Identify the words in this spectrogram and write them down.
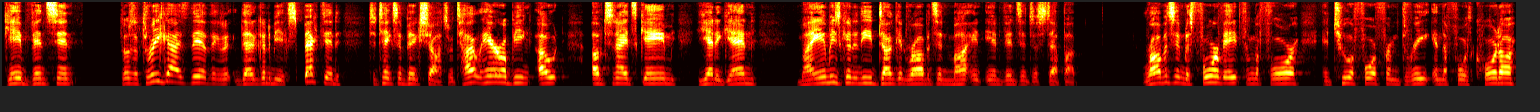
Gabe Vincent. Those are three guys there that are going to be expected to take some big shots. With Tyler Herro being out of tonight's game yet again, Miami's going to need Duncan Robinson, Martin, and Vincent to step up. Robinson was 4 of 8 from the floor and 2 of 4 from 3 in the fourth quarter.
